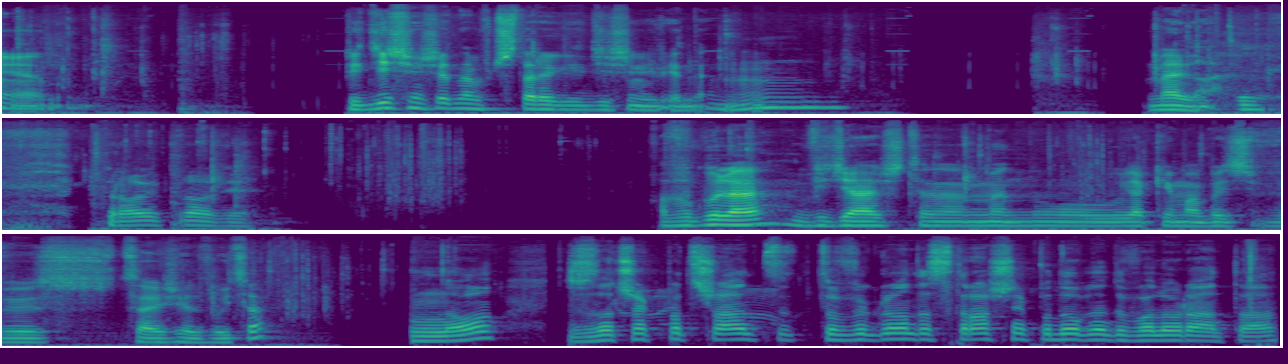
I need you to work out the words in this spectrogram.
Nie. 57 w 4 i 10 w 1. Mm. Mega. Prawie, prawie. A w ogóle widziałeś ten menu, jakie ma być w CS-ie dwójce? No, znaczy jak patrzyłem, to, to wygląda strasznie podobne do Valoranta.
